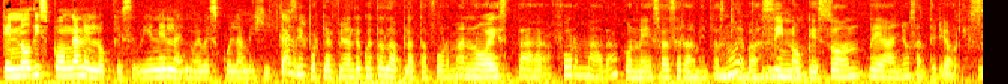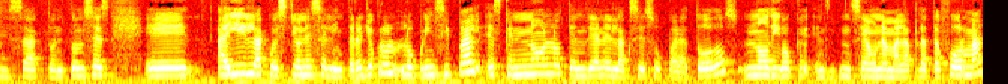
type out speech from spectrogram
que no dispongan en lo que se viene en la nueva escuela mexicana. Sí, porque al final de cuentas la plataforma no está formada con esas herramientas nuevas, sino que son de años anteriores. Exacto, entonces eh, ahí la cuestión es el interés. Yo creo lo principal es que no lo tendrían el acceso para todos. No digo que sea una mala plataforma,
